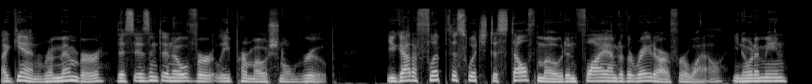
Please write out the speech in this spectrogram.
Again, remember, this isn't an overtly promotional group. You gotta flip the switch to stealth mode and fly under the radar for a while. You know what I mean?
